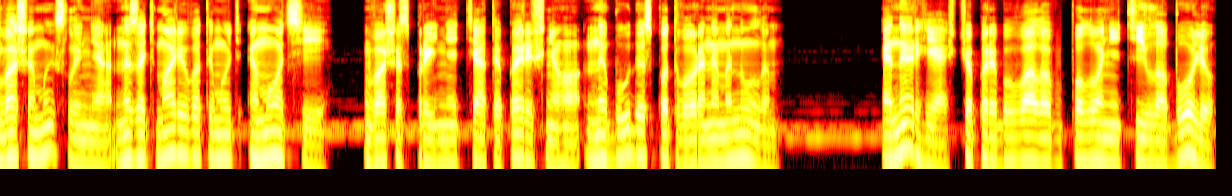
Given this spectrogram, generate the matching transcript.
Ваше мислення не затьмарюватимуть емоції, ваше сприйняття теперішнього не буде спотворене минулим. Енергія, що перебувала в полоні тіла болю,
